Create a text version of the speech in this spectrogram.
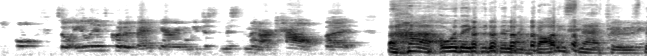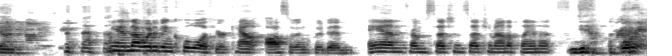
people. So aliens could have been here, and we just missed them in our count. But or they could have been like body snatchers. They They- in on it too. Man, that would have been cool if your count also included and from such and such amount of planets. yeah. Or, Right.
